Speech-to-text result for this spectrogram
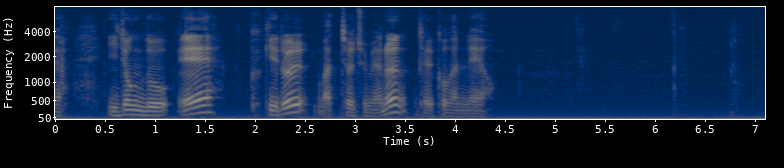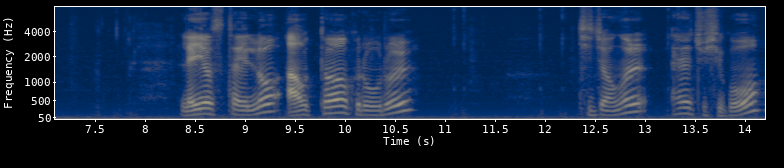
자, 이 정도의 크기를 맞춰주면 될 것 같네요. layer style로 Outer Glow를 지정을 해 주시고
